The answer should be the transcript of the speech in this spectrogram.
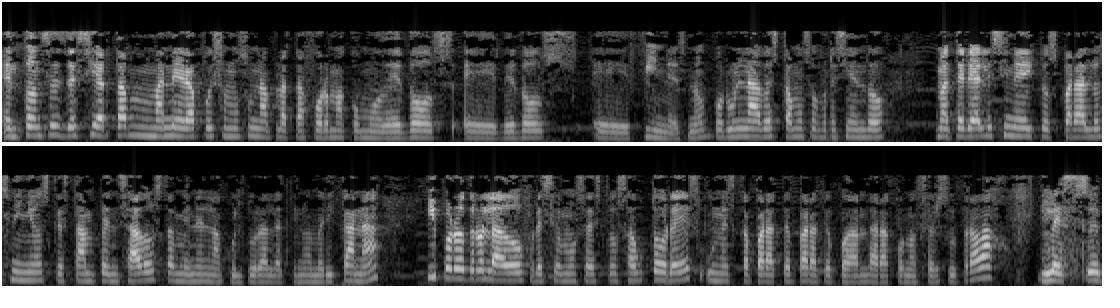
Entonces, de cierta manera, pues somos una plataforma como de dos, eh, de dos eh, fines, ¿no? Por un lado, estamos ofreciendo materiales inéditos para los niños que están pensados también en la cultura latinoamericana y por otro lado ofrecemos a estos autores un escaparate para que puedan dar a conocer su trabajo. ¿Les eh,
